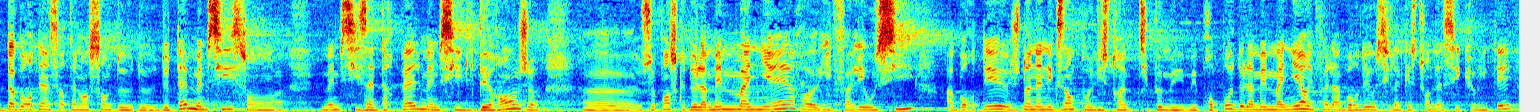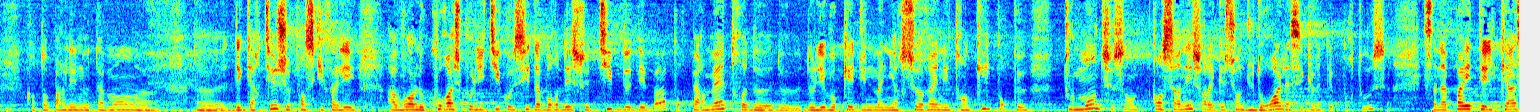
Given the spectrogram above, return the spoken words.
d'aborder un certain ensemble de, de thèmes, même s'ils sont même s'ils interpellent, même s'ils dérangent. Euh, je pense que de la même manière, euh, il fallait aussi aborder, je donne un exemple pour illustrer un petit peu mes, propos, de la même manière, il fallait aborder aussi la question de la sécurité, quand on parlait notamment euh, des quartiers. Je pense qu'il fallait avoir le courage politique aussi d'aborder ce type de débat pour permettre de, l'évoquer d'une manière sereine et tranquille pour que tout le monde se sente concerné sur la question du droit à la sécurité pour tous. Ça n'a pas été le cas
